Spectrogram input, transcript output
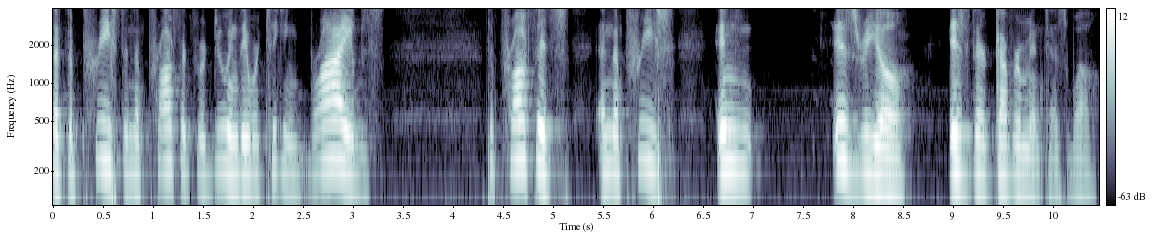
that the priests and the prophets were doing, they were taking bribes. The prophets and the priests in Israel is their government as well.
